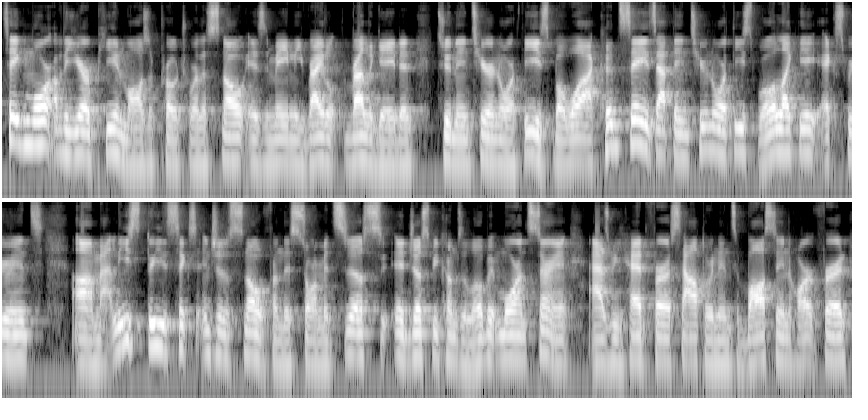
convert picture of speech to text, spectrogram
take more of the European Mars approach where the snow is mainly rele relegated to the interior northeast. But what I could say is that the interior northeast will likely experience um, at least three to six inches of snow from this storm. It's just it just becomes a little bit more uncertain as we head further southward into Boston, Hartford,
